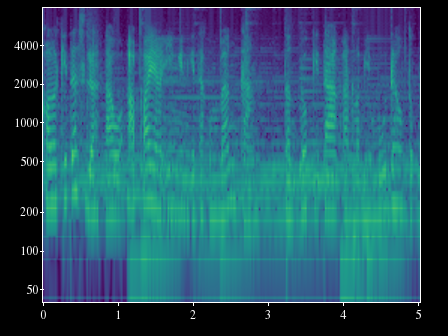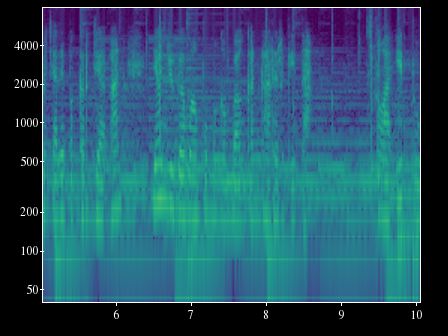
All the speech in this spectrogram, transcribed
Kalau kita sudah tahu apa yang ingin kita kembangkan, tentu kita akan lebih mudah untuk mencari pekerjaan yang juga mampu mengembangkan karir kita. Setelah itu,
